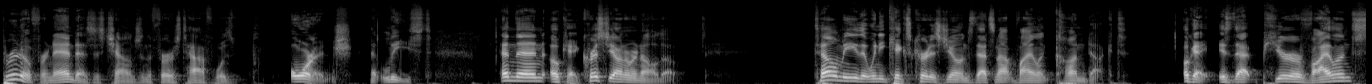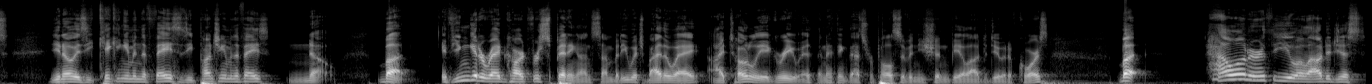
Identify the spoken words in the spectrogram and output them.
Bruno Fernandes's challenge in the first half was orange at least. And then okay, Cristiano Ronaldo. Tell me that when he kicks Curtis Jones, that's not violent conduct. Okay, is that pure violence? You know, is he kicking him in the face? Is he punching him in the face? No. But if you can get a red card for spitting on somebody, which by the way, I totally agree with, and I think that's repulsive and you shouldn't be allowed to do it, of course. But how on earth are you allowed to just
